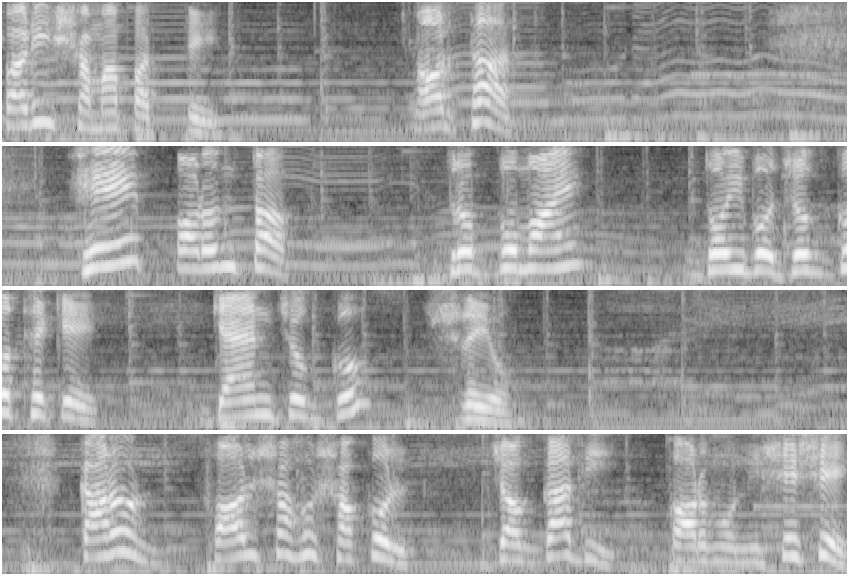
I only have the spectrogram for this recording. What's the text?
পরিসমাপত্তে। অর্থাৎ, হে পরন্তপ, দ্রব্যময় দৈব যজ্ঞ থেকে জ্ঞানযোগ্য শ্রেয়। কারণ ফলসহ সকল যজ্ঞাদি কর্ম নিশেষে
